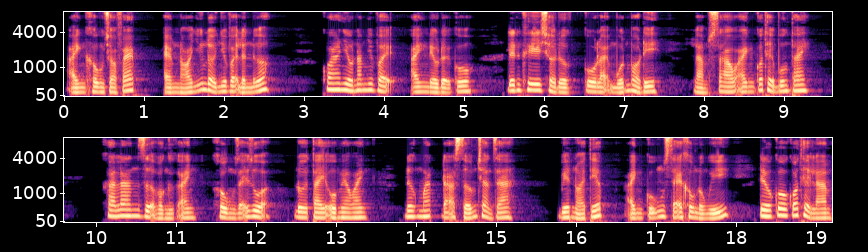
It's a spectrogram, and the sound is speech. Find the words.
"Anh không cho phép em nói những lời như vậy lần nữa. Qua nhiều năm như vậy, anh đều đợi cô, đến khi chờ được cô lại muốn bỏ đi, làm sao anh có thể buông tay?" Khả Lan dựa vào ngực anh, không dãy dụa, đôi tay ôm eo anh, nước mắt đã sớm tràn ra. Biết nói tiếp, anh cũng sẽ không đồng ý, điều cô có thể làm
